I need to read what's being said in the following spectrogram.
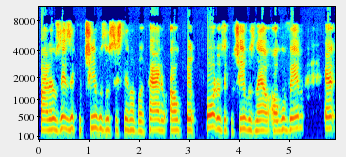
para os executivos do sistema bancário, ao, por executivos né, ao, governo, é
